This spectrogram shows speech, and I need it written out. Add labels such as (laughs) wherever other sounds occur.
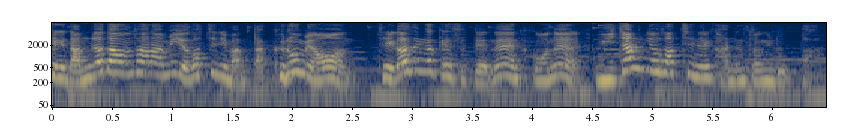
되게 남자다운 사람이 여사친이 많다. 그러면 제가 생각했을 때는 그거는 위장 여사친일 가능성이 높아.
